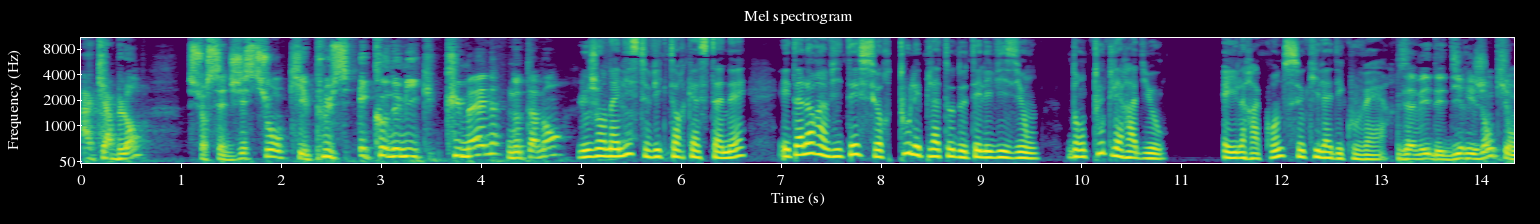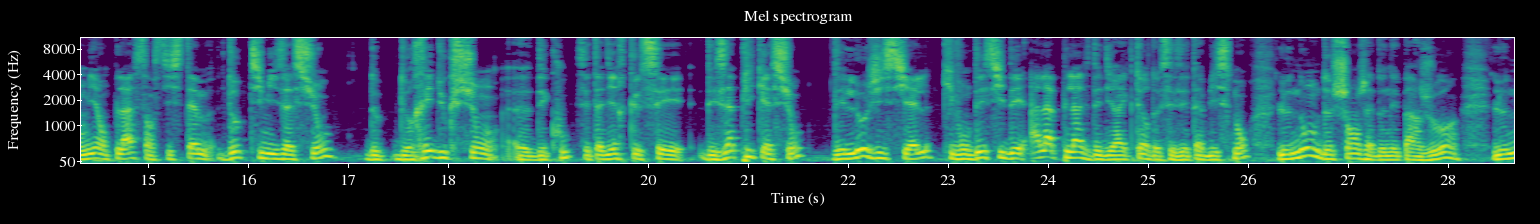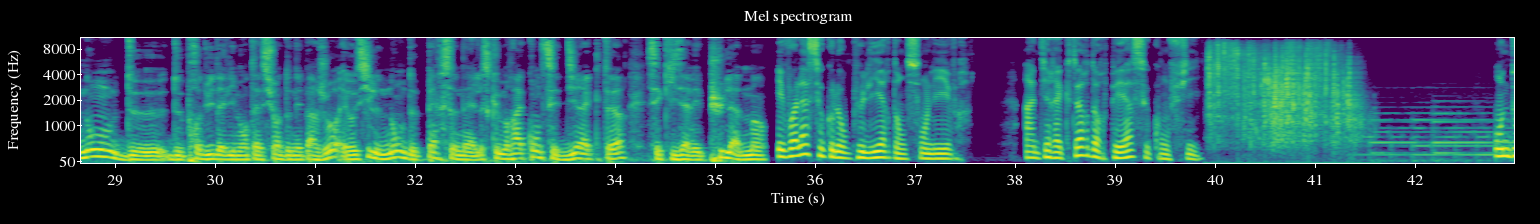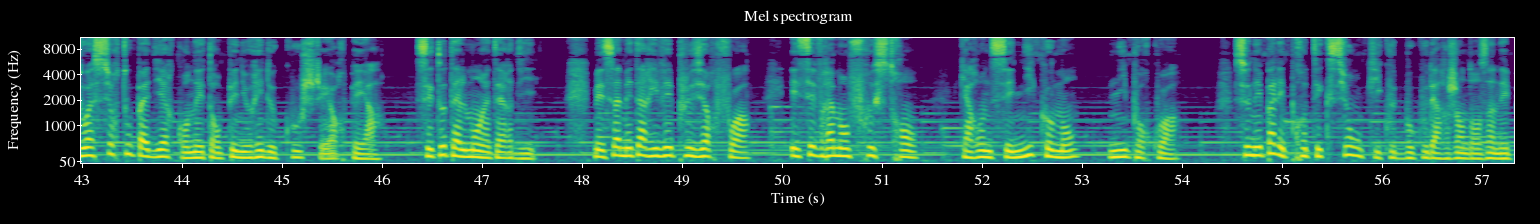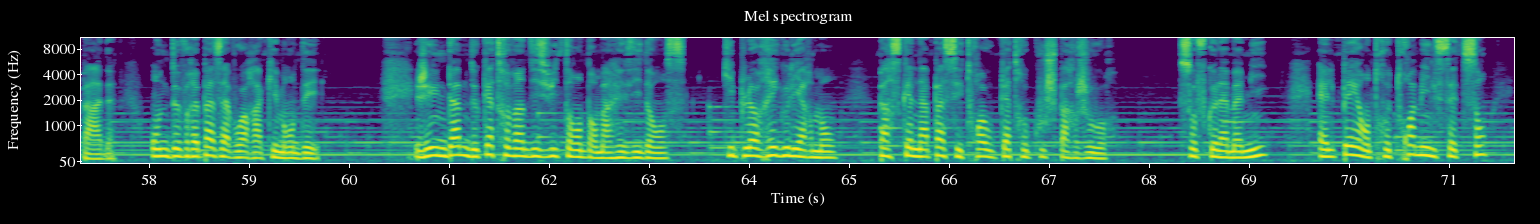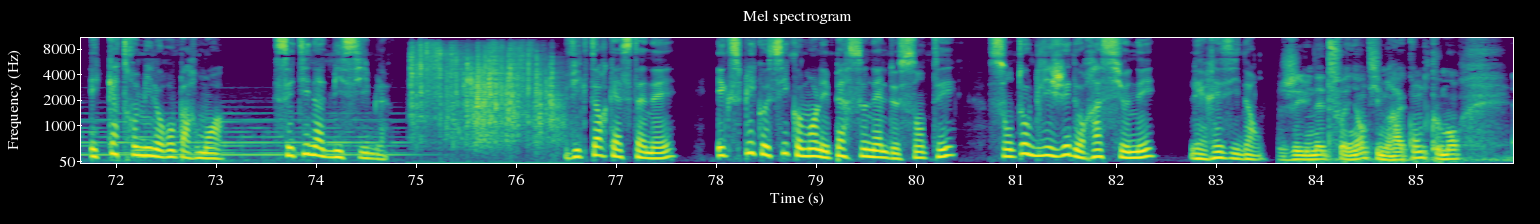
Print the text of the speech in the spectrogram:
accablants sur cette gestion qui est plus économique qu'humaine, notamment. Le journaliste Victor Castanet est alors invité sur tous les plateaux de télévision dans toutes les radios. Et il raconte ce qu'il a découvert. Vous avez des dirigeants qui ont mis en place un système d'optimisation, de, réduction euh, des coûts. C'est-à-dire que c'est des applications des logiciels qui vont décider à la place des directeurs de ces établissements le nombre de changes à donner par jour, le nombre de, de produits d'alimentation à donner par jour et aussi le nombre de personnel. Ce que me racontent ces directeurs, c'est qu'ils avaient plus la main. Et voilà ce que l'on peut lire dans son livre un directeur d'Orpea se confie. On ne doit surtout pas dire qu'on est en pénurie de couches chez Orpea. C'est totalement interdit. Mais ça m'est arrivé plusieurs fois et c'est vraiment frustrant car on ne sait ni comment ni pourquoi. Ce n'est pas les protections qui coûtent beaucoup d'argent dans un EHPAD. On ne devrait pas avoir à quémander. J'ai une dame de 98 ans dans ma résidence qui pleure régulièrement parce qu'elle n'a pas ses trois ou quatre couches par jour. Sauf que la mamie, elle paie entre 3700 et 4000 euros par mois. C'est inadmissible. Victor Castanet explique aussi comment les personnels de santé sont obligés de rationner les résidents. J'ai une aide-soignante qui me raconte comment,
